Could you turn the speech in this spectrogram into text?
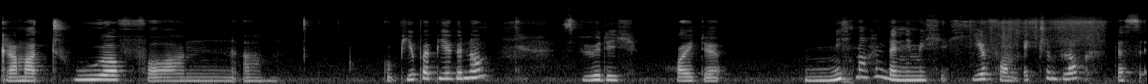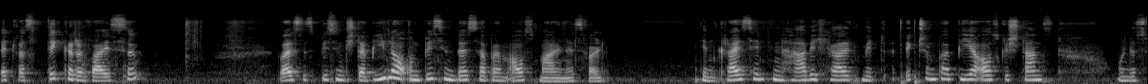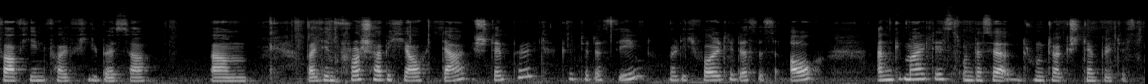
Grammatur von ähm, Kopierpapier genommen. Das würde ich heute nicht machen. Dann nehme ich hier vom Action Block das etwas dickere Weiße, weil es ein bisschen stabiler und ein bisschen besser beim Ausmalen ist, weil den Kreis hinten habe ich halt mit Actionpapier ausgestanzt und es war auf jeden Fall viel besser. Ähm, weil den Frosch habe ich ja auch da gestempelt, könnt ihr das sehen? Weil ich wollte, dass es auch angemalt ist und dass er drunter gestempelt ist.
